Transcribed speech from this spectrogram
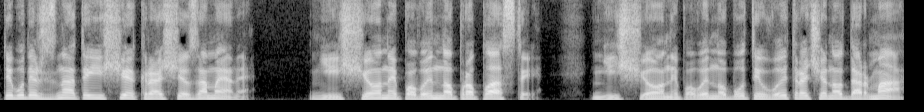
ти будеш знати іще краще за мене. Ніщо не повинно пропасти, ніщо не повинно бути витрачено дарма.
